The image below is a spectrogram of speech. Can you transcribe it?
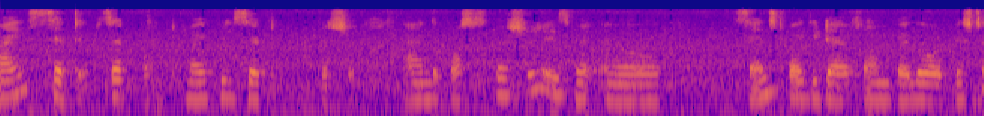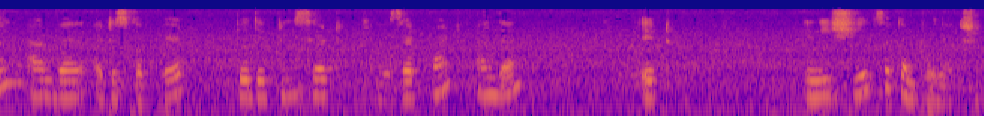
my set set point my preset pressure and the process pressure is uh, sensed by the diaphragm bellow or piston and when it is compared to the preset uh, set point and then it initiates a control action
